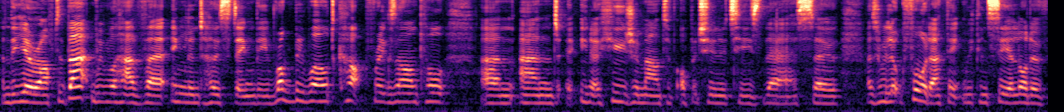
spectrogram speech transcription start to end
And the year after that, we will have uh, England hosting the Rugby World Cup, for example, um, and you know, a huge amount of opportunities there. So as we look forward, I think we can see a lot of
